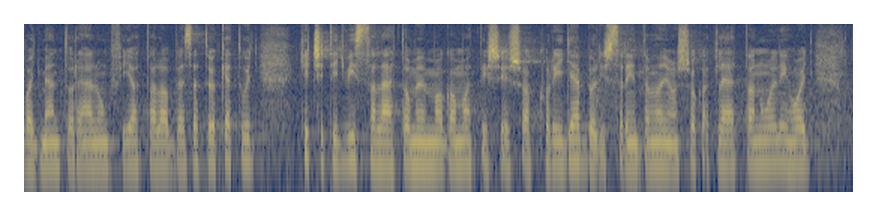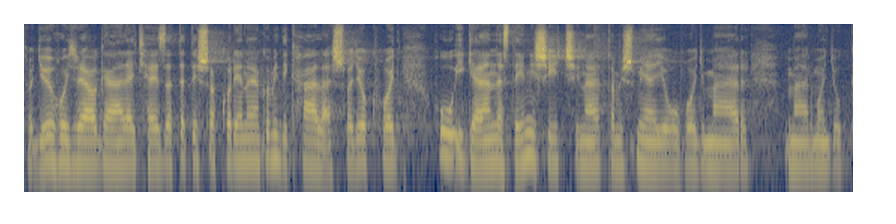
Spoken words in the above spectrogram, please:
vagy mentorálunk fiatalabb vezetőket, úgy kicsit így visszalátom önmagamat is, és akkor így ebből is szerintem nagyon sokat lehet tanulni, hogy, hogy ő hogy reagál egy helyzetet, és akkor én olyankor mindig hálás vagyok, hogy hú, igen, ezt én is így csináltam, és milyen jó, hogy már, már mondjuk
